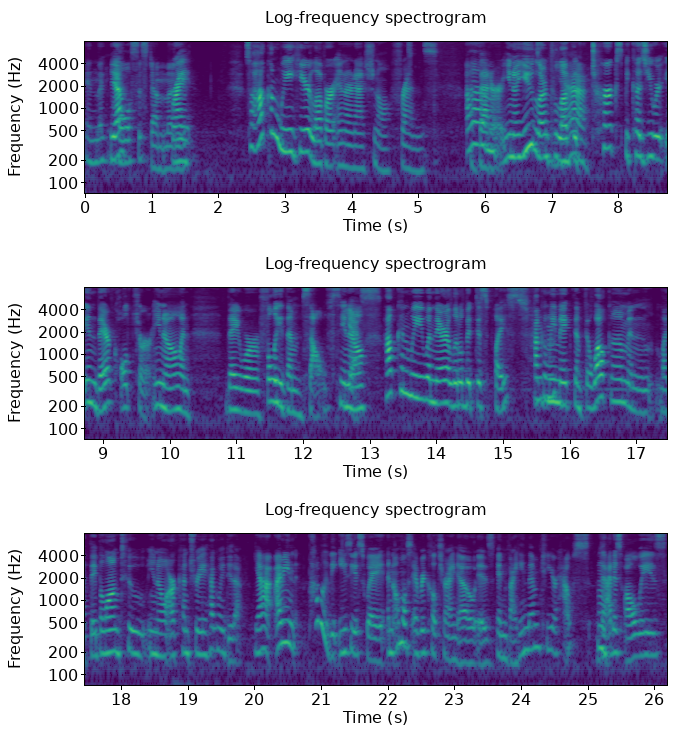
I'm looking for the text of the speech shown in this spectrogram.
in the Yeah. whole system. And- Right. So how can we here love our international friends better? You know, you learned to love Um, yeah. the Turks because you were in their culture, you know, and they were fully themselves, you know. Yes. How can we when they're a little bit displaced, how can Mm-hmm. we make them feel welcome and like they belong to, you know, our country? How can we do that? Yeah, I mean, probably the easiest way, in almost every culture I know, is inviting them to your house. Hmm. That is always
